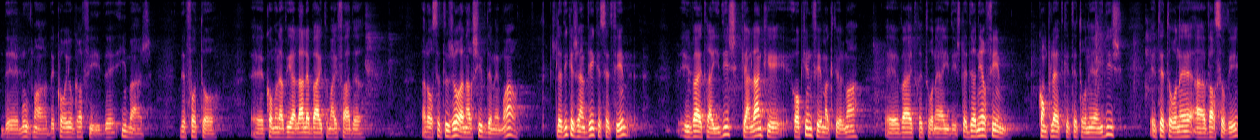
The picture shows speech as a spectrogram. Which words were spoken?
des mouvements, des chorégraphies, des images, des photos, euh, comme on a vu à Lullaby to My Father. Alors c'est toujours un archive de mémoire. Je l'ai dit que j'ai envie que ce film, il va être à yiddish, une langue qu'aucun film actuellement euh, va être tourné à yiddish. Le dernier film complet qui était tourné à yiddish, était tourné à Varsovie.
